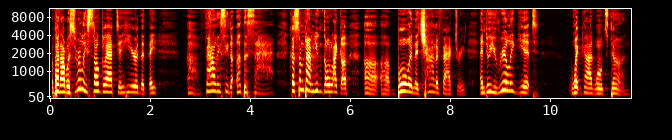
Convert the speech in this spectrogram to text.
But I was really so glad to hear that they uh, finally see the other side. Because sometimes you can go like a, a, a bull in a china factory, and do you really get what God wants done?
